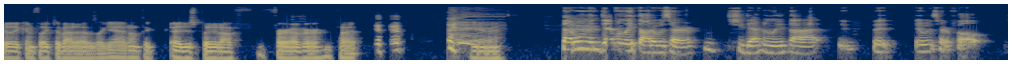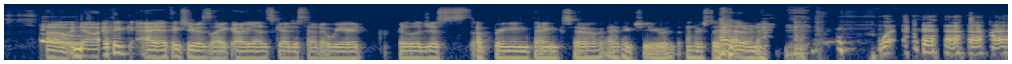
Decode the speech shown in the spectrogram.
really conflicted about it. I was like, yeah, I don't think I just put it off forever, but anyway. That woman definitely thought it was her. She definitely thought that it was her fault. Oh no, I think I, I think she was like, oh yeah, this guy just had a weird religious upbringing thing, so I think she understood. I don't know. What? uh,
